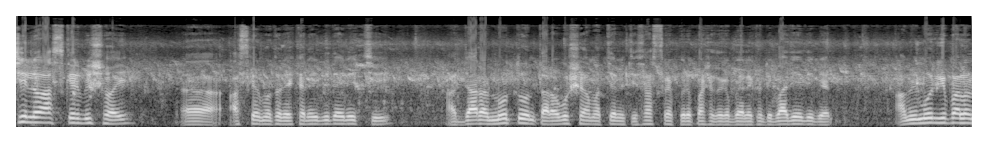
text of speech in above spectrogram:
ছিল আজকের বিষয়। আজকের মতন এখানেই বিদায় নিচ্ছি। আর যারা নতুন, তারা অবশ্যই আমার চ্যানেলটি সাবস্ক্রাইব করে পাশে থেকে বেল আইকনটি বাজিয়ে দেবেন। আমি মুরগি পালন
